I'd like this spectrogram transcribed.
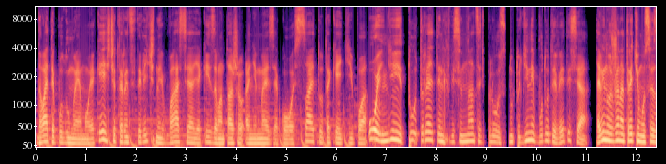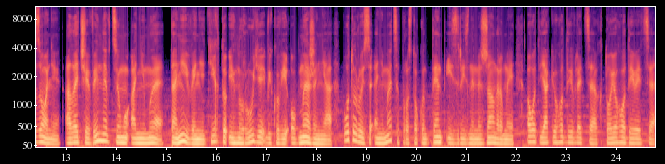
давайте подумаємо, якийсь 14-річний Вася, який завантажив аніме з якогось сайту, такий типа Ой ні, тут рейтинг 18, ну тоді не буду дивитися. Та він уже на третьому сезоні. Але чи винне в цьому аніме? Та ні, винні ті, хто ігнорує вікові обмеження. Повторююся, аніме це просто контент із різними жанрами. А от як його дивляться, хто його дивиться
